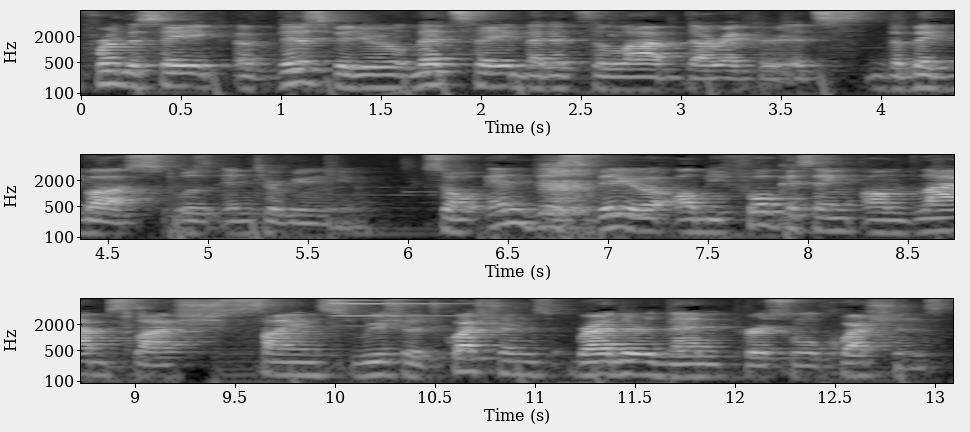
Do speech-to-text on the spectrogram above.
for the sake of this video, let's say that it's the lab director, it's the big boss who's interviewing you. So in this video, I'll be focusing on lab slash science research questions rather than personal questions.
